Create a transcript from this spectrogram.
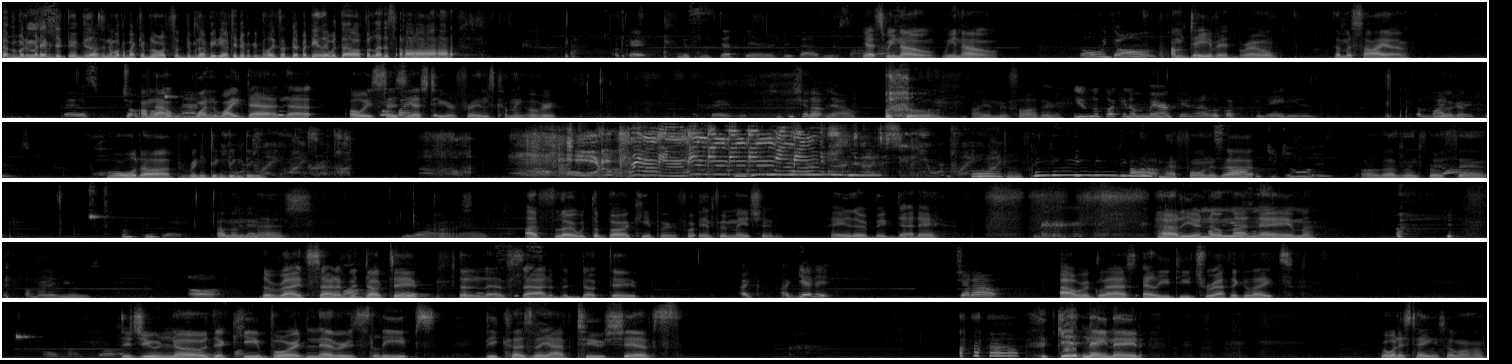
Everybody, my name is David Dawson, and welcome back to. Doing video today. We're gonna play some Dead by Daylight with uh, the Alpha Lettuce. Okay, this is Death Gamer 3000. Yes, we know. We know. No, we don't. I'm David, bro. The Messiah. Okay, let's. I'm that one white dad that always Well, says fine. yes to your friends coming over. Okay, you shut up now. I am your father. You look like an American. I look like a Canadian. Of my You look a- Hold up. Ring ding ding ding. Hold up. Ring, ding, ding, ding, ding, ding, ding, ding. Did I just see that you were playing Hold up. Ring ding ding ding ding. Stop. ding. My phone is Stop at what you're doing. eleven percent. Don't do that. I'm a Don't do that. mess. You are a I flirt with the barkeeper for information. Hey there, Big Daddy. How do you know my use- name? I'm gonna use. Uh, The right side of the duct tape, the left side of the duct tape. I I get it. Shut up. Hourglass LED traffic lights. Oh my god. Did you know the keyboard never sleeps because they have two shifts? Get nay But what is taking so long?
